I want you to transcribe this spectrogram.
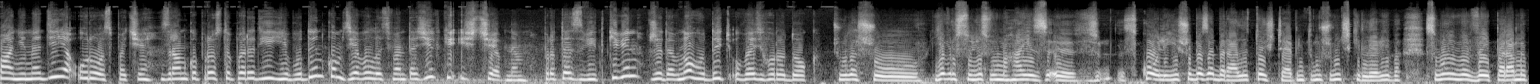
Пані Надія у розпачі. Зранку просто перед її будинком з'явились вантажівки із щебнем. Проте звідки він вже давно гудить увесь городок. Чула, що Євросоюз вимагає з, е, з- з колії, щоб забирали той щебінь, тому що він шкідливий своїми випарами.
